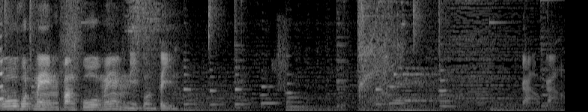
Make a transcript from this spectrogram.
โอ้โคตรแมงฟังกูแม่งนี่กวนตีนกลางเอากลางเอา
